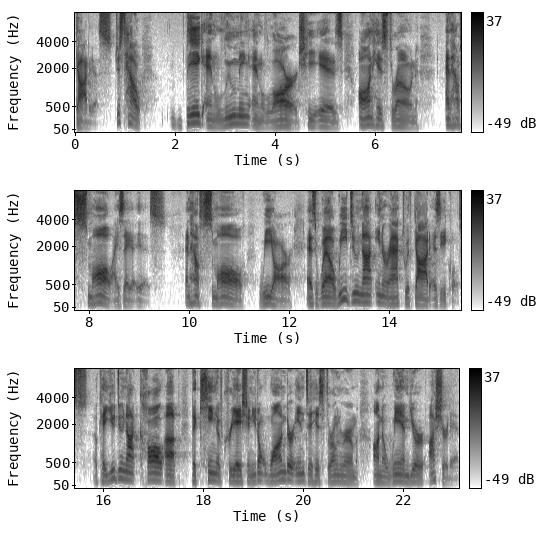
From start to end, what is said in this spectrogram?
God is, just how big and looming and large he is on his throne, and how small Isaiah is, and how small we are as well. We do not interact with God as equals. Okay, you do not call up the king of creation. You don't wander into his throne room on a whim. You're ushered in.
